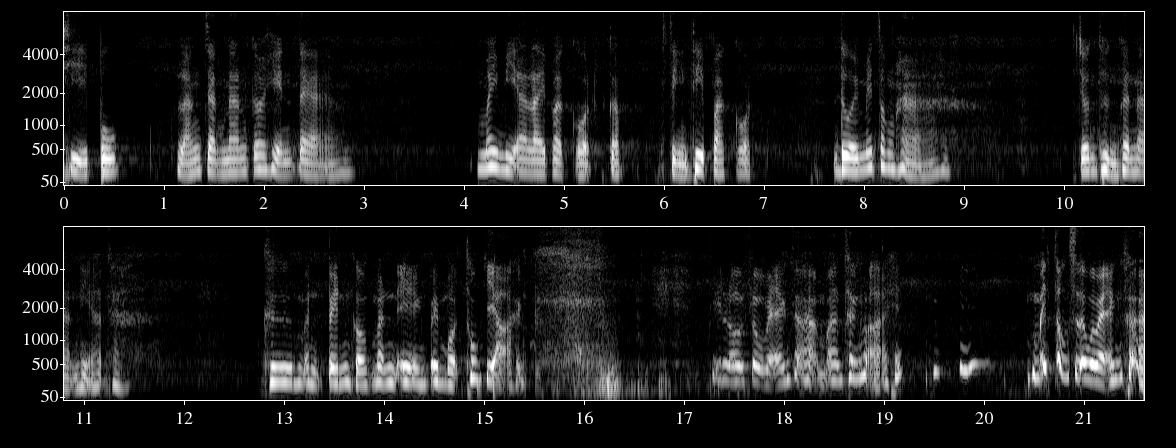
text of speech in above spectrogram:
ชีปุ๊บหลังจากนั้นก็เห็นแต่ไม่มีอะไรปรากฏกับสิ่งที่ปรากฏ โดยไม่ต้องหา จนถึงขนาดนี้ค่ะ คือมันเป็นของมันเองไปหมดทุกอย่าง ที่เราแสวงหามาทั้งหลาย ไม่ต้องแสวงหา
